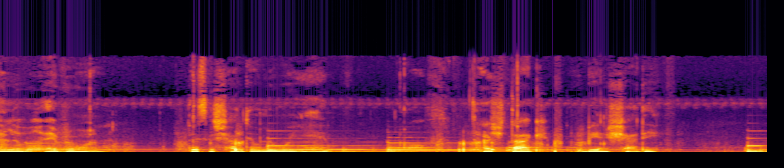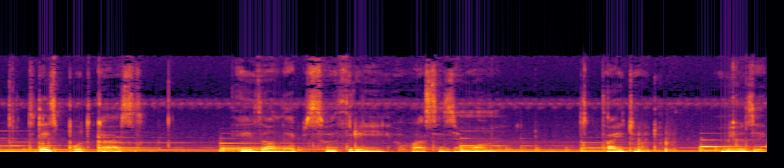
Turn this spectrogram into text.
everyone. This is Shade Oluwoye of hashtag being Shade. Today's podcast is on episode 3 of our season 1 titled Music,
